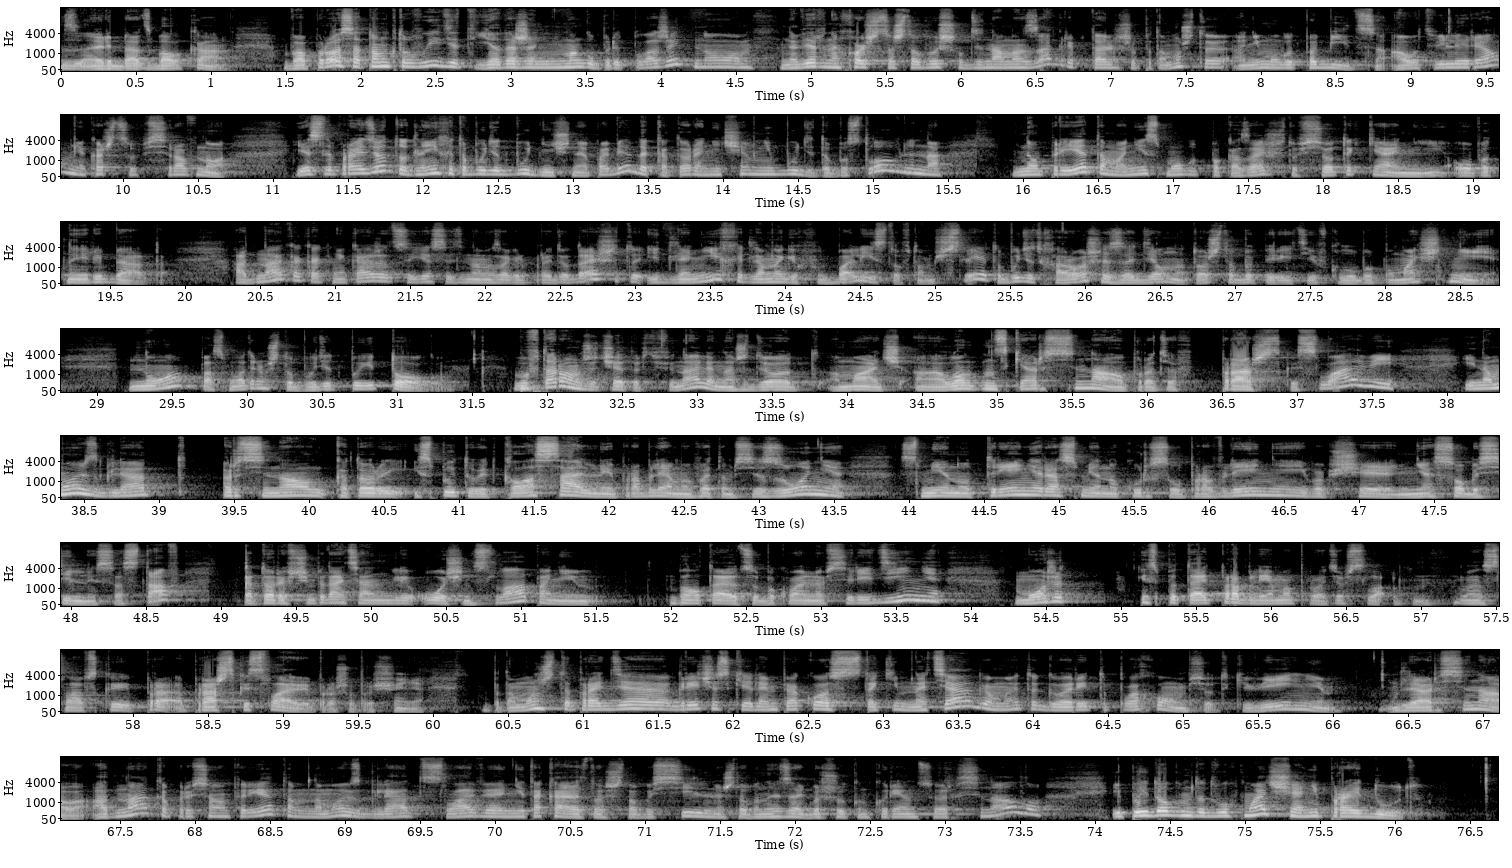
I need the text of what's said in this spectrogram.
ребят с Балкан. Вопрос о том, кто выйдет, я даже не могу предположить, но, наверное, хочется, чтобы вышел Динамо Загреб дальше, потому что они могут побиться. А вот Вильяреал, мне кажется, все равно. Если пройдет, то для них это будет будничная победа, которая ничем не будет обусловлена, но при этом они смогут показать, что все-таки они опытные ребята. Однако, как мне кажется, если Динамо Загреб пройдет дальше, то и для них, и для многих футболистов в том числе, это будет хороший задел на то, чтобы перейти в клубы помощнее. Но посмотрим, что будет по итогу. Во втором же четвертьфинале нас ждет матч а, лондонский Арсенал против пражской Славии. И, на мой взгляд, Арсенал, который испытывает колоссальные проблемы в этом сезоне, смену тренера, смену курса управления и вообще не особо сильный состав, который в чемпионате Англии очень слаб, они болтаются буквально в середине, может испытать проблемы против слав... славской, пражской славе, прошу прощения. Потому что, пройдя греческий Олимпиакос с таким натягом, это говорит о плохом все-таки веянии для Арсенала. Однако, при всем при этом, на мой взгляд, Славия не такая, чтобы сильная, чтобы навязать большую конкуренцию Арсеналу. И по итогам до двух матчей они пройдут.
